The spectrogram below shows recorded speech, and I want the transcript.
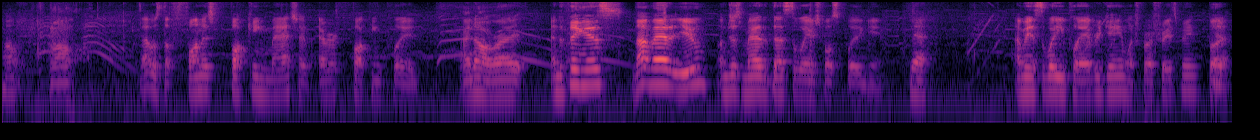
Well, Well, that was the funnest fucking match I've ever fucking played. I know, right? And the thing is, not mad at you. I'm just mad that that's the way you're supposed to play the game. Yeah. I mean, it's the way you play every game, which frustrates me. But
